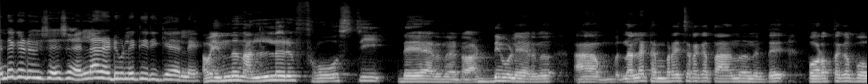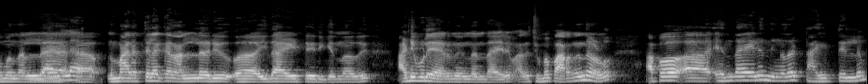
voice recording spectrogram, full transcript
എന്തൊക്കെയുണ്ട് വിശേഷം? എല്ലാവരും അടിപൊളിയായിട്ട് ഇരിക്കുകയല്ലേ അപ്പൊ ഇന്ന് നല്ലൊരു ഫ്രോസ്റ്റി ഡേ ആയിരുന്നു കേട്ടോ. അടിപൊളിയായിരുന്നു. നല്ല ടെമ്പറേച്ചർ ഒക്കെ താഴ്ന്നു വന്നിട്ട് പുറത്തൊക്കെ പോകുമ്പോൾ നല്ല മരത്തിലൊക്കെ നല്ലൊരു ഇതായിട്ട് ഇരിക്കുന്നത്. അടിപൊളിയായിരുന്നു ഇന്ന് എന്തായാലും. അത് ചുമ്മാ പറഞ്ഞതേ ഉള്ളൂ. അപ്പോൾ എന്തായാലും നിങ്ങൾ ടൈറ്റിലും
